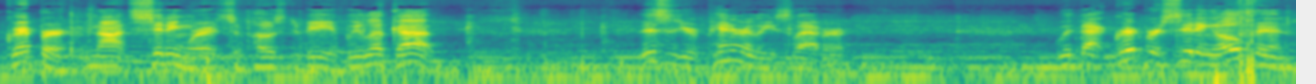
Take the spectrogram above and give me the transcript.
gripper not sitting where it's supposed to be. If we look up, this is your pin release lever. With that gripper sitting open,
